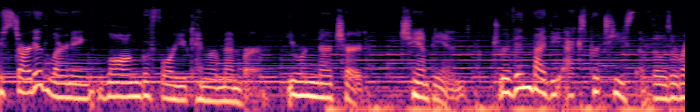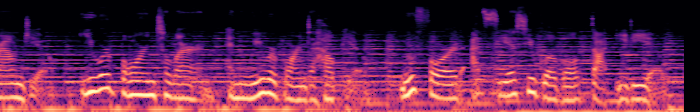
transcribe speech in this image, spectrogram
You started learning long before you can remember. You were nurtured, championed, driven by the expertise of those around you. You were born to learn, and we were born to help you. Move forward at csuglobal.edu.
